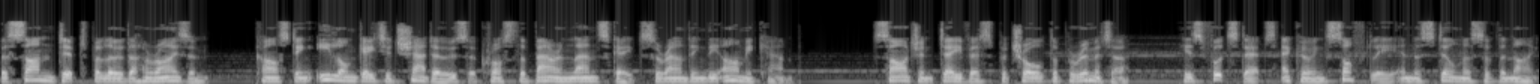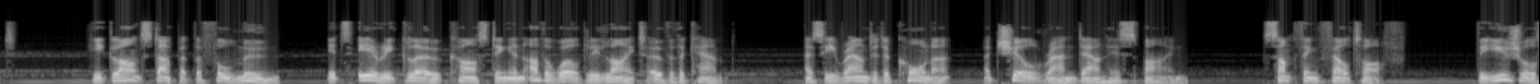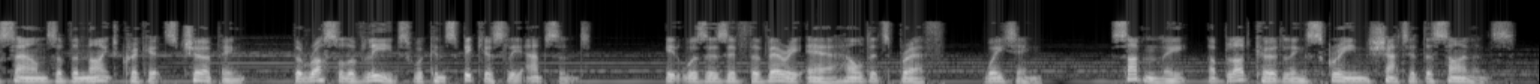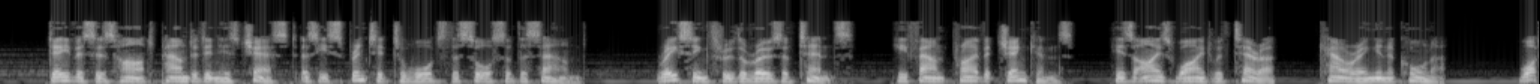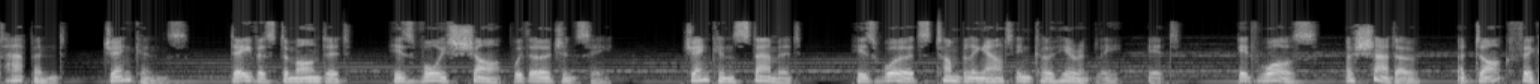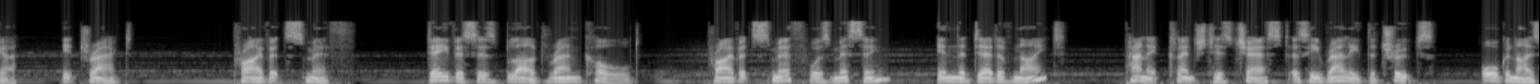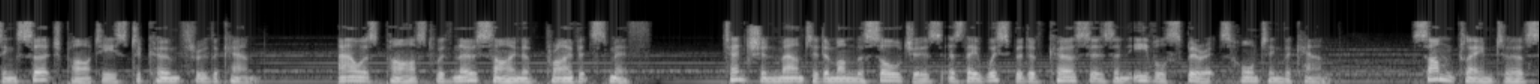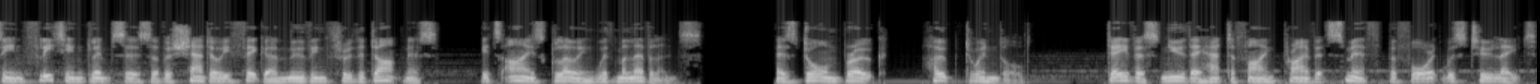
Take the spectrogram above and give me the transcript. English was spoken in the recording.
The sun dipped below the horizon, casting elongated shadows across the barren landscape surrounding the army camp. Sergeant Davis patrolled the perimeter, his footsteps echoing softly in the stillness of the night. He glanced up at the full moon, its eerie glow casting an otherworldly light over the camp. As he rounded a corner, a chill ran down his spine. Something felt off. The usual sounds of the night crickets chirping, the rustle of leaves were conspicuously absent. It was as if the very air held its breath, waiting. Suddenly, a blood-curdling scream shattered the silence. Davis's heart pounded in his chest as he sprinted towards the source of the sound. Racing through the rows of tents, he found Private Jenkins, his eyes wide with terror, cowering in a corner. What happened, Jenkins? Davis demanded, his voice sharp with urgency. Jenkins stammered, his words tumbling out incoherently, it. It was, a shadow, a dark figure, it dragged. Private Smith. Davis's blood ran cold. Private Smith was missing? In the dead of night? Panic clenched his chest as he rallied the troops, organizing search parties to comb through the camp. Hours passed with no sign of Private Smith. Tension mounted among the soldiers as they whispered of curses and evil spirits haunting the camp. Some claimed to have seen fleeting glimpses of a shadowy figure moving through the darkness, its eyes glowing with malevolence. As dawn broke, hope dwindled. Davis knew they had to find Private Smith before it was too late.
